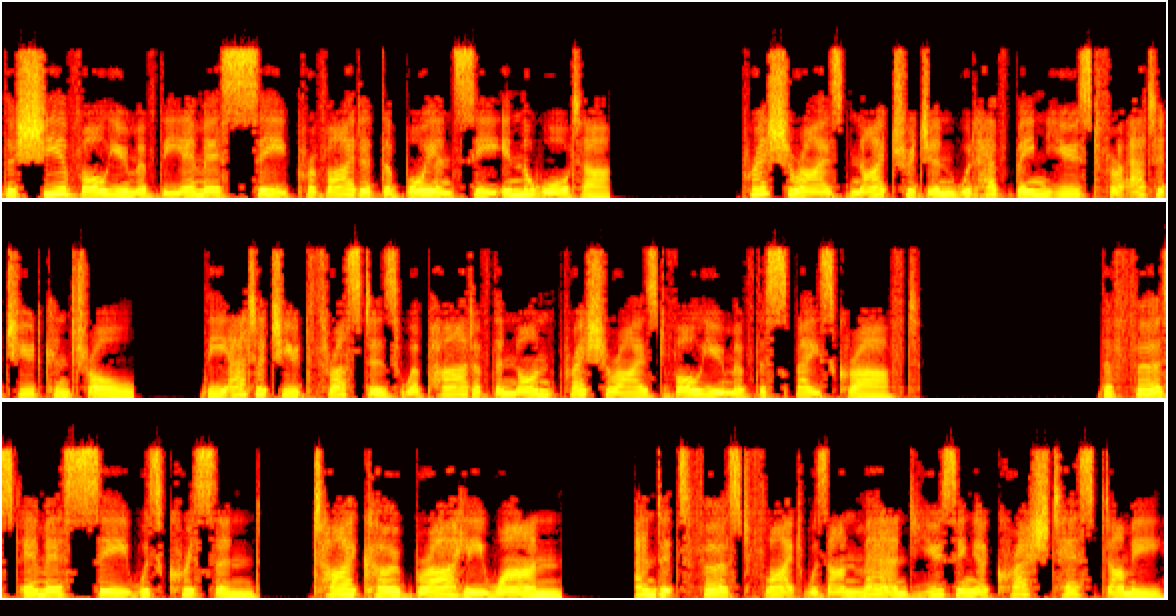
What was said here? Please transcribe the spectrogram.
The sheer volume of the MSC provided the buoyancy in the water. Pressurized nitrogen would have been used for attitude control. The attitude thrusters were part of the non-pressurized volume of the spacecraft. The first MSC was christened Tycho Brahe 1, and its first flight was unmanned using a crash test dummy.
